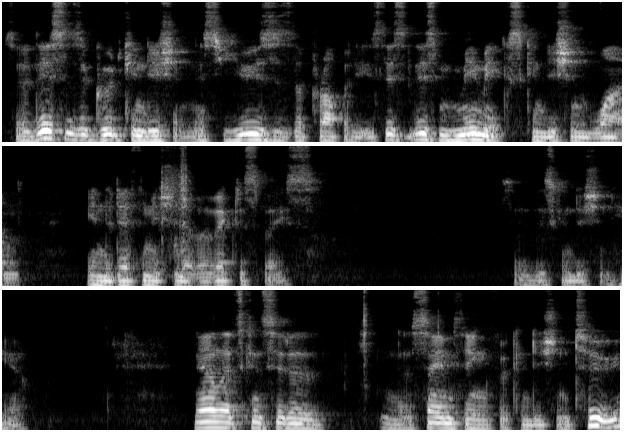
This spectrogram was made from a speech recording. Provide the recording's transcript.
So this is a good condition. This uses the properties. This, this mimics condition 1 in the definition of a vector space. So this condition here. Now let's consider the same thing for condition 2.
